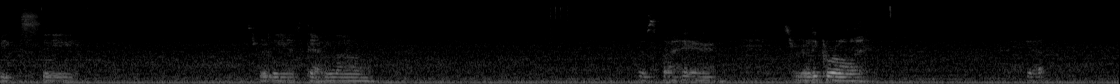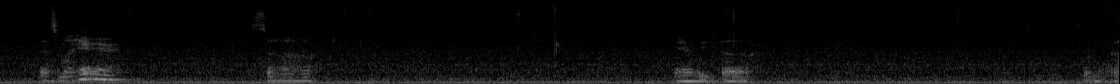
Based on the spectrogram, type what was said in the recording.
You can see. It really has gotten long. That's my hair. It's really growing. Yep. That's my hair. So, there we go. go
